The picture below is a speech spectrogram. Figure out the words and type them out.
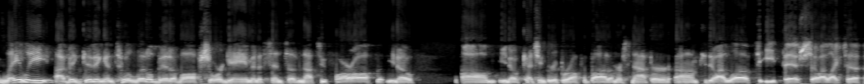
Lately, I've been getting into a little bit of offshore game in a sense of not too far off, but you know, um, you know, catching grouper off the bottom or snapper. Um, 'cause, you know, I love to eat fish, so I like to.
